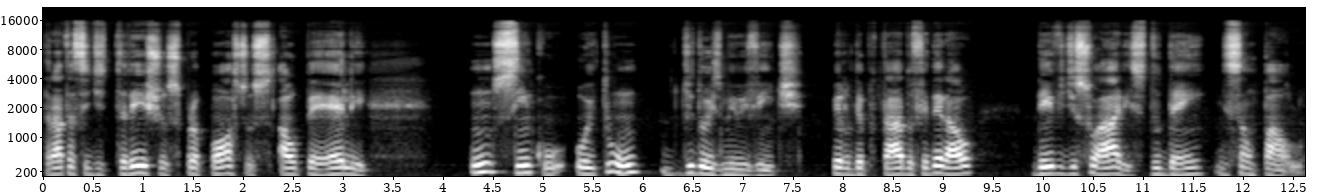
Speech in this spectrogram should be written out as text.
Trata-se de trechos propostos ao PL 1581 de 2020 pelo deputado federal David Soares, do DEM de São Paulo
